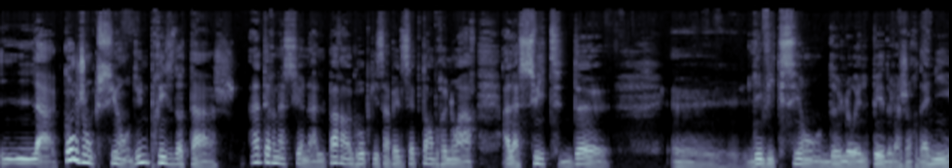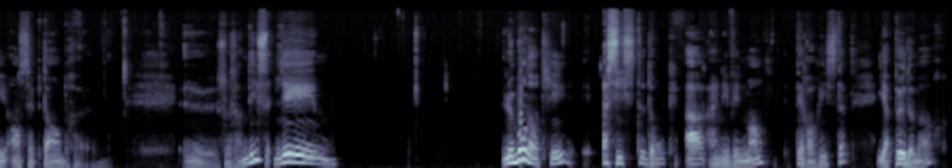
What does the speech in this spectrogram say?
la conjonction d'une prise d'otage internationale par un groupe qui s'appelle Septembre Noir à la suite de euh, l'éviction de l'OLP de la Jordanie en septembre euh, 70, les... le monde entier assiste donc à un événement terroriste. Il y a peu de morts,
